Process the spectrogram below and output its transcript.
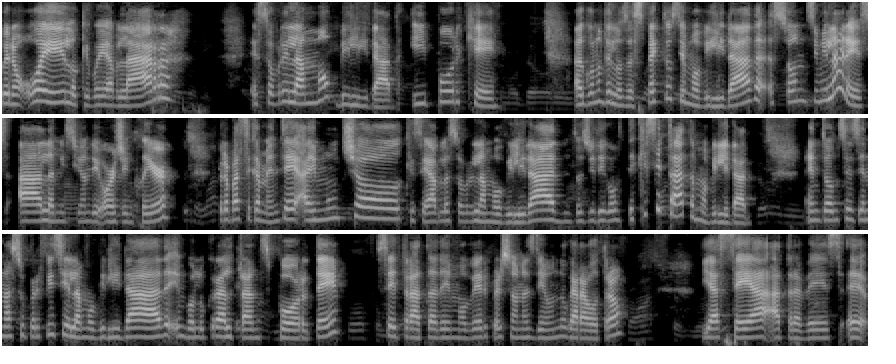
Bueno, hoy lo que voy a hablar es sobre la movilidad y por qué algunos de los aspectos de movilidad son similares a la misión de Origin Clear, pero básicamente hay mucho que se habla sobre la movilidad. Entonces yo digo, ¿de qué se trata movilidad? Entonces en la superficie la movilidad involucra el transporte. Se trata de mover personas de un lugar a otro ya sea a través eh,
